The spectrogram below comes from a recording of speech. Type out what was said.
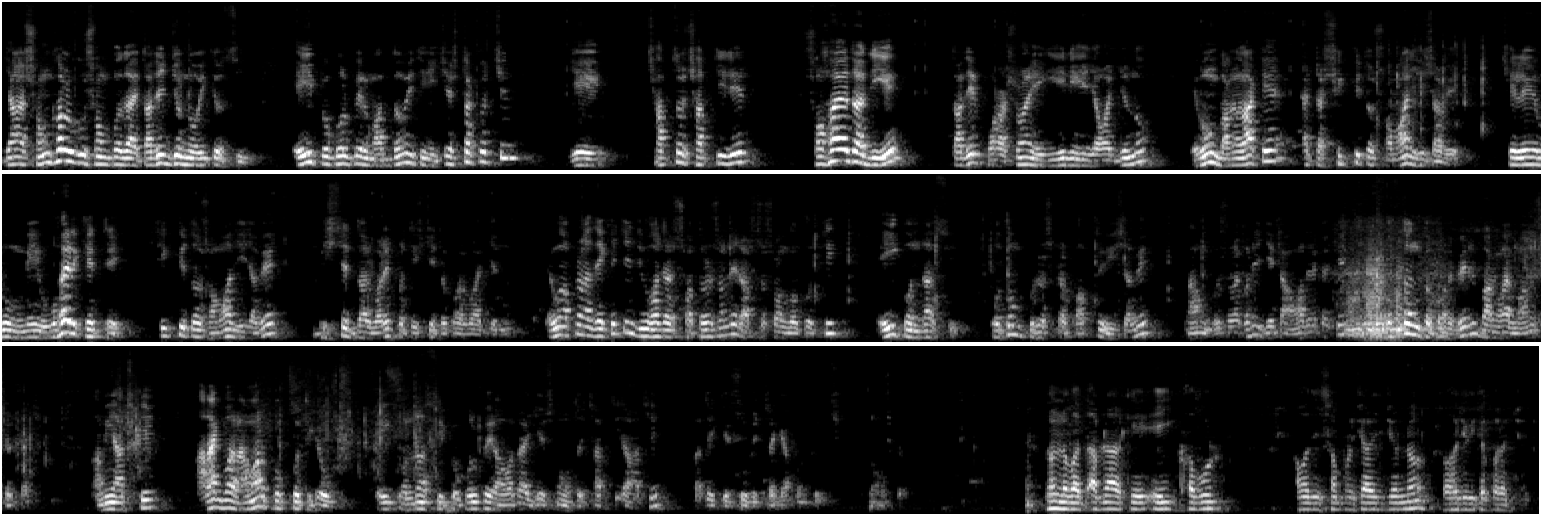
যারা সংখ্যালঘু সম্প্রদায়, তাদের জন্য ঐক্যশ্রী। এই প্রকল্পের মাধ্যমে তিনি চেষ্টা করছেন যে ছাত্রছাত্রীদের সহায়তা দিয়ে তাদের পড়াশোনা এগিয়ে নিয়ে যাওয়ার জন্য এবং বাংলাকে একটা শিক্ষিত সমাজ হিসাবে, ছেলে এবং মেয়ে উভয়ের ক্ষেত্রে শিক্ষিত সমাজ হিসাবে বিশ্বের দরবারে প্রতিষ্ঠিত করবার জন্য। এবং আপনারা দেখেছেন দু হাজার সতেরো সালে রাষ্ট্রসংঘ কর্তৃক এই কন্যাশ্রী প্রথম পুরস্কার প্রাপ্ত হিসাবে নাম ঘোষণা করে, যেটা আমাদের কাছে অত্যন্ত গর্বের বাংলার মানুষের কাছে। আমি আজকে আরেকবার আমার পক্ষ থেকেও এই কন্যাশ্রী প্রকল্পের আওতায় যে সমস্ত ছাত্রীরা আছে, তাদেরকে শুভেচ্ছা জ্ঞাপন করছি। নমস্কার। ধন্যবাদ আপনাকে এই খবর আমাদের সম্প্রচারের জন্য সহযোগিতা করার জন্য।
